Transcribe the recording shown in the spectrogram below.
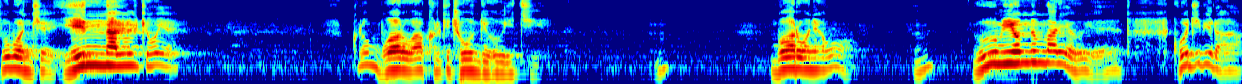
두 번째, 옛날 교회. 그럼 뭐하러 와? 그렇게 좋은데 그거 있지. 뭐하러 오냐고? 의미 없는 말이야, 그게. 고집이라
